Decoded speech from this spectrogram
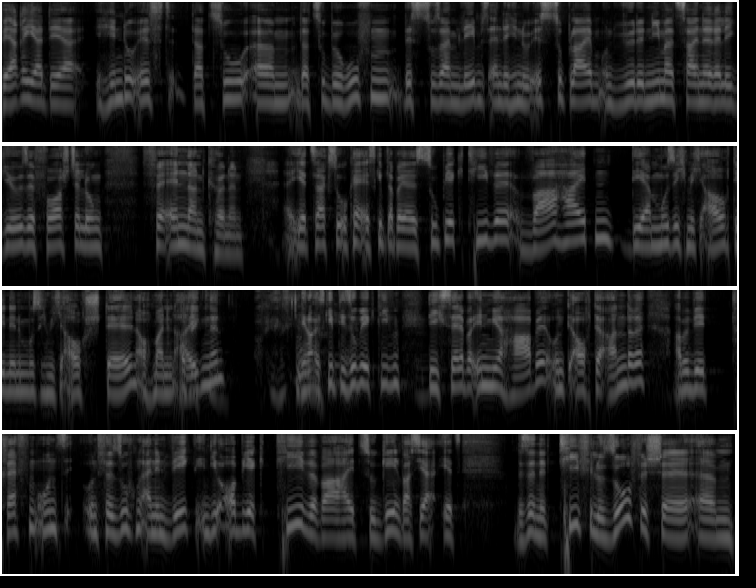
wäre ja der Hinduist dazu, ähm, dazu berufen, bis zu seinem Lebensende Hinduist zu bleiben und würde niemals seine religiöse Vorstellung verändern können. Äh, Jetzt sagst du, okay, es gibt aber ja subjektive Wahrheiten, der muss ich mich auch, denen muss ich mich auch stellen, auch meinen eigenen. Genau, es gibt die subjektiven, die ich selber in mir habe und auch der andere, aber wir treffen uns und versuchen einen Weg in die objektive Wahrheit zu gehen, was ja jetzt, das ist eine tief philosophische ähm,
